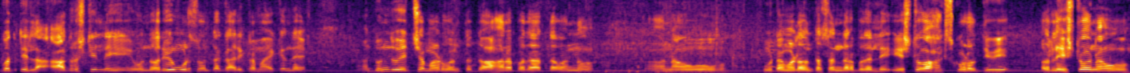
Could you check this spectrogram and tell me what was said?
ಗೊತ್ತಿಲ್ಲ. ಆ ದೃಷ್ಟಿಯಲ್ಲಿ ಈ ಒಂದು ಅರಿವು ಮೂಡಿಸುವಂಥ ಕಾರ್ಯಕ್ರಮ. ಯಾಕೆಂದರೆ, ದುಂದು ವೆಚ್ಚ ಮಾಡುವಂಥದ್ದು ಆಹಾರ ಪದಾರ್ಥವನ್ನು ನಾವು ಊಟ ಮಾಡುವಂಥ ಸಂದರ್ಭದಲ್ಲಿ ಎಷ್ಟೋ ಹಾಕ್ಸ್ಕೊಳ್ತೀವಿ ಅದರಲ್ಲಿ ಎಷ್ಟೋ ನಾವು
